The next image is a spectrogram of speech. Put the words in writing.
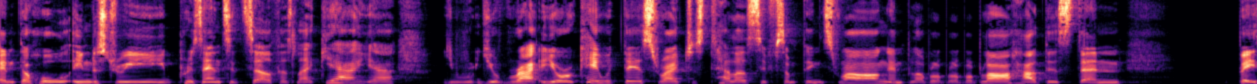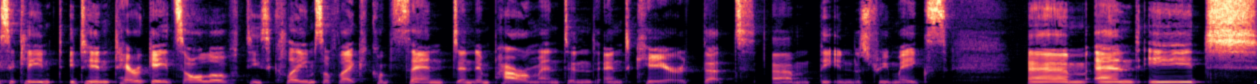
and the whole industry presents itself as like, yeah, yeah, you, you're right, you're okay with this, right? Just tell us if something's wrong, and blah blah blah blah blah. How this then basically it interrogates all of these claims of like consent and empowerment and and care that um, the industry makes, um, and it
